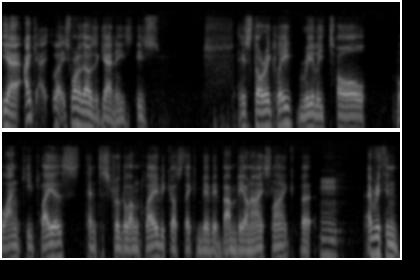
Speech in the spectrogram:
yeah, I look, it's one of those again. He's he's historically really tall, lanky players tend to struggle on clay because they can be a bit Bambi on ice like. But Mm. Everything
